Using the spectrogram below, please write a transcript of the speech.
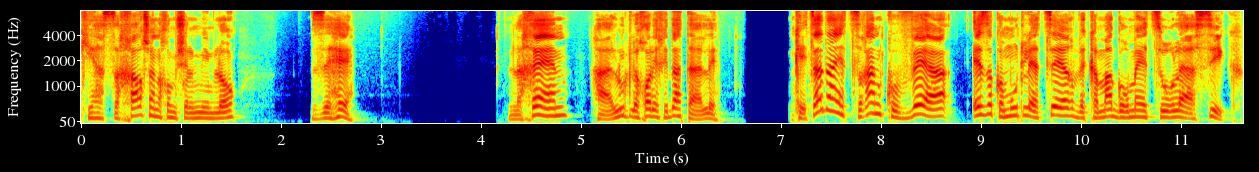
כי השכר שאנחנו משלמים לו זהה. לכן, העלות לכל יחידה תעלה. כיצד היצרן קובע איזו כמות לייצר וכמה גורמי ייצור להעסיק?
